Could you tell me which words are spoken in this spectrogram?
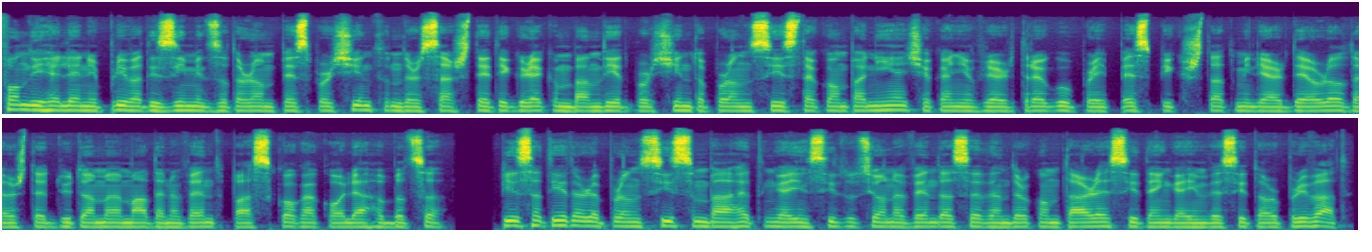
Fondi helen i privatizimit zotëron pesë për qind, ndërsa shteti grek mban dhjetë për qind të pronësisë te kompania që ka një vlerë tregu prej pesë pikë shtatë miliardë euro dhe është e dyta më e madhe në vend pas Coca-Cola HBC. Pjesa tjetër e pronësisë mbahet nga institucione vendase dhe ndërkombëtare si dhe nga investitorë privatë.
